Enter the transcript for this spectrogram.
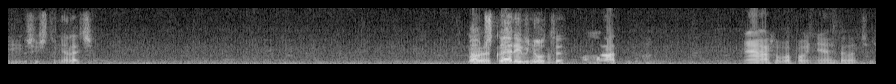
Mm, Przecież to nie leci. Mam Daleko 4 jesteś, minuty. O matko. Nie, chyba powinien dolecieć.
